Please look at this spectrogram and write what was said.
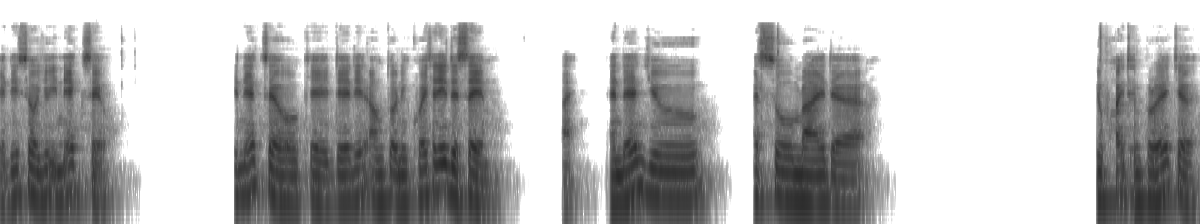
Okay, this show you in Excel. In Excel, okay, did Antoine equation is the same. Right. And then you assume right the dew point temperature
